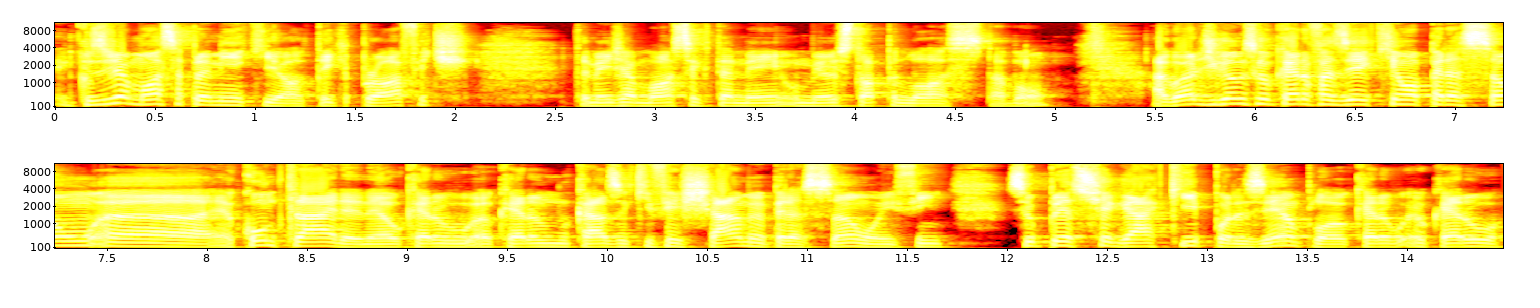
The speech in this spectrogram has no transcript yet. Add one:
inclusive já mostra para mim aqui, ó, take profit, também já mostra aqui também o meu stop loss, tá bom? Agora, digamos que eu quero fazer aqui uma operação uh, contrária, né? Eu quero, eu quero, no caso aqui, fechar a minha operação, enfim, se o preço chegar aqui, por exemplo, ó, eu quero, eu quero uh,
